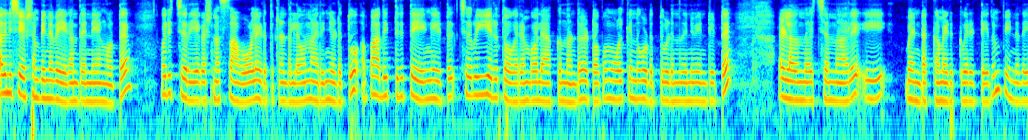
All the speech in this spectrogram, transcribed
അതിന് ശേഷം പിന്നെ വേഗം തന്നെ അങ്ങോട്ട് ഒരു ചെറിയ കഷ്ണം സവോള എടുത്തിട്ടുണ്ടല്ലോ ഒന്ന് അരിഞ്ഞെടുത്തു. അപ്പോൾ അത് ഇത്തിരി തേങ്ങയിട്ട് ചെറിയൊരു തുകരം പോലെ ആക്കുന്നുണ്ട് കേട്ടോ. അപ്പോൾ മോൾക്ക് ഇന്ന് കൊടുത്തു വിടുന്നതിന് വേണ്ടിയിട്ട് ഉള്ളതെന്ന് വെച്ചെന്നാൽ ഈ വെണ്ടക്ക മെഴുക്ക് വരട്ടിയതും പിന്നെ ദേ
